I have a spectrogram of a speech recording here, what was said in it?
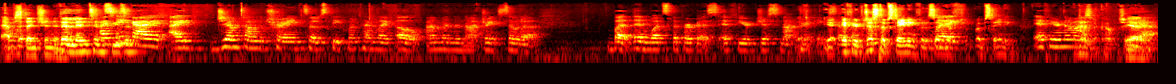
abstention? and- The Lenten I season. think I, I jumped on the train, so to speak, one time, like, oh, I'm gonna not drink soda But then, what's the purpose if you're just not drinking? Yeah, soda? if you're just abstaining for the sake Like- of abstaining, if you're it not, doesn't accomplish Yeah. yeah,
